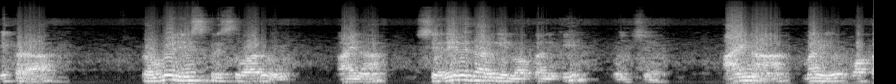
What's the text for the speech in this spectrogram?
ఇక్కడ ప్రభు యేసుక్రీస్తు వారు ఆయన శరీరధారి లోకానికి వచ్చారు. ఆయన మరి ఒక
